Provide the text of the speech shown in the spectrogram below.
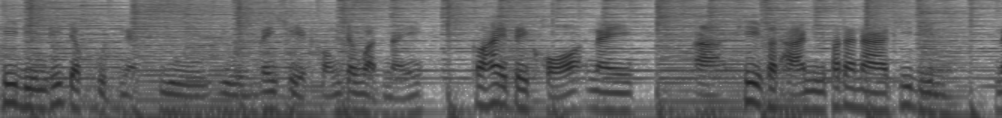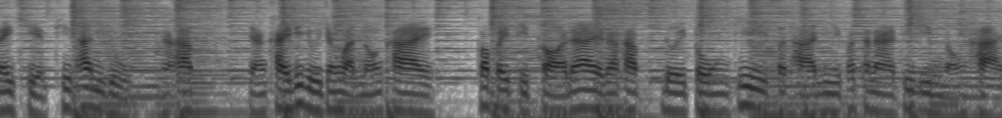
ที่ดินที่จะขุดเนี่ยอยู่อยู่ในเขตของจังหวัดไหน ก็ให้ไปขอใน ที่สถานีพัฒนาที่ดินในเขตที่ท่านอยู่นะครับ อย่างใครที่อยู่จังหวัดหนองคายก็ไปติดต่อได้นะครับ โดยตรงที่สถานีพัฒนาที่ดินหนองคาย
